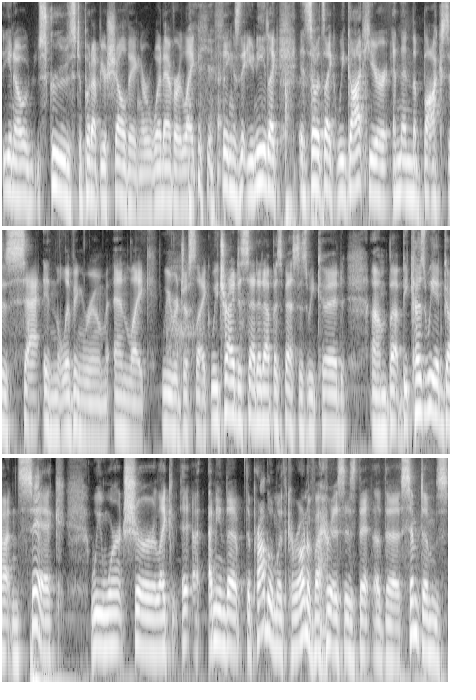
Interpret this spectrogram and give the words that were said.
you know screws to put up your shelving or whatever, like things that you need. Like so it's like we got here and then the boxes sat in the living room and like we were just like we tried to set it up as best as we could, um, but because we had gotten sick, we weren't sure. Like I- I mean the the problem with coronavirus is that uh, the symptoms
